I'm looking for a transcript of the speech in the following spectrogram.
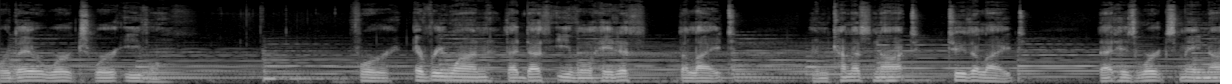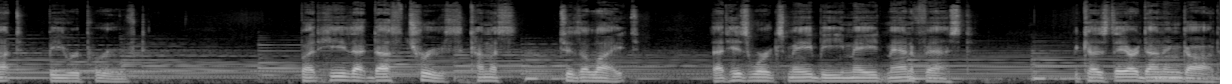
for their works were evil. For every one that doth evil hateth the light, and cometh not to the light, that his works may not be reproved. But he that doth truth cometh to the light, that his works may be made manifest, because they are done in God.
